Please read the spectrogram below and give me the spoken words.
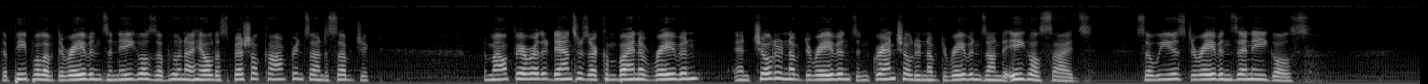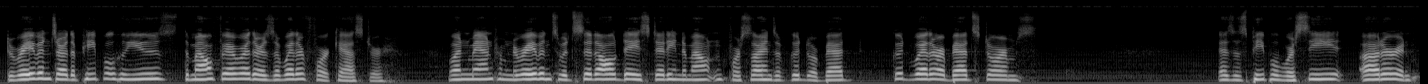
The people of the Ravens and Eagles of Hoonah held a special conference on the subject. The Mount Fairweather dancers are combined of Raven and children of the Ravens and grandchildren of the Ravens on the Eagles sides. So we use the Ravens and Eagles. The Ravens are the people who use the Mount Fairweather as a weather forecaster. One man from the Ravens would sit all day studying the mountain for signs of good or bad, good weather or bad storms as his people were sea otter and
